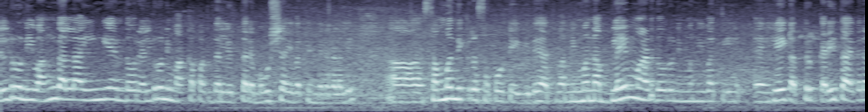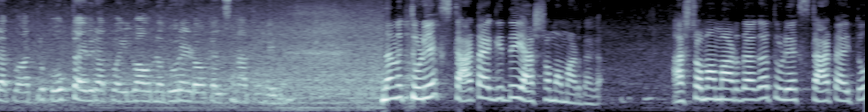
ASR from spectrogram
ಎಲ್ಲರೂ ನೀವು ಹಂಗಲ್ಲ, ಹಿಂಗೆ ಅಂದವ್ರು ಎಲ್ಲರೂ ನಿಮ್ಮ ಅಕ್ಕಪಕ್ಕದಲ್ಲಿ ಇರ್ತಾರೆ ಬಹುಶಃ ಇವತ್ತಿನ ದಿನಗಳಲ್ಲಿ. ಸಂಬಂಧಿಕರ ಸಪೋರ್ಟ್ ಹೇಗಿದೆ ಅಥವಾ ನಿಮ್ಮನ್ನ ಬ್ಲೇಮ್ ಮಾಡಿದವರು ನಿಮ್ಮನ್ನು ಇವತ್ತು ಹೇಗೆ ಹತ್ರಕ್ಕೆ ಕರಿತಾ ಇದ್ದಾರೆ ಅಥವಾ ಹತ್ರಕ್ಕೆ ಹೋಗ್ತಾ ಇದ್ದೀರಾ ಅಥವಾ ಇಲ್ವಾ ಅವ್ರನ್ನ ದೂರ ಇಡೋ ಕೆಲಸನ ಅಥವಾ ಹೇಗೆ? ನನಗೆ ತುಳಿಯೋಕ್ಕೆ ಸ್ಟಾರ್ಟ್ ಆಗಿದ್ದೆ ಆಶ್ರಮ ಮಾಡಿದಾಗ. ಆಶ್ರಮ ಮಾಡಿದಾಗ ತುಳಿಯೋಕ್ಕೆ ಸ್ಟಾರ್ಟ್ ಆಯಿತು.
